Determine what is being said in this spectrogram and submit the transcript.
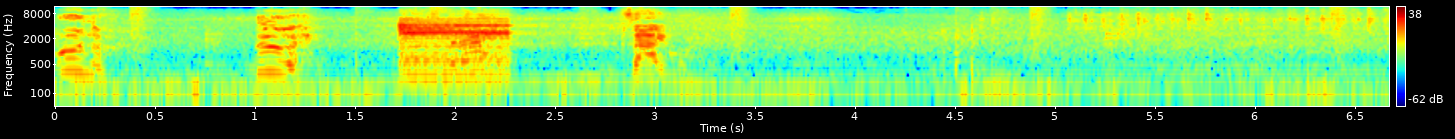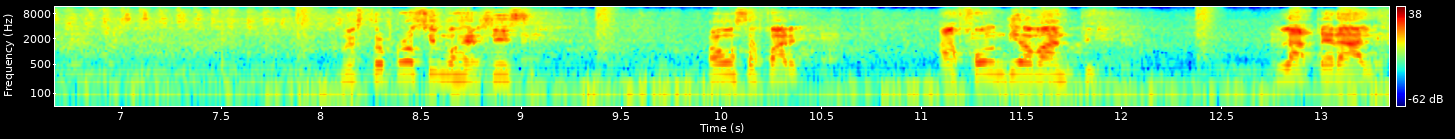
1 2 3 salgo nuestro próximo ejercicio. Vamos a fare. A fondi avanti laterales.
